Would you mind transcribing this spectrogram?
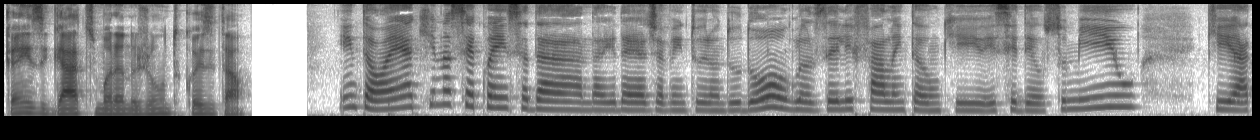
Cães e gatos morando junto, coisa e tal. Então, aí aqui na sequência da, da ideia de aventura do Douglas, ele fala então que esse deus sumiu, que a,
